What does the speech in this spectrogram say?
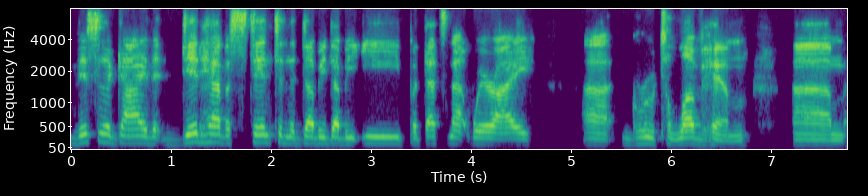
this is a guy that did have a stint in the WWE, but that's not where I uh, grew to love him. Um,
